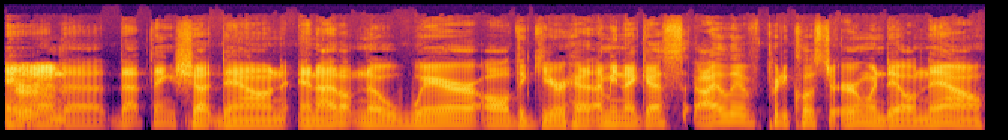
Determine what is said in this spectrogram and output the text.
And uh, that thing shut down, and I don't know where all the gear had. I mean, I guess I live pretty close to Irwindale now,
